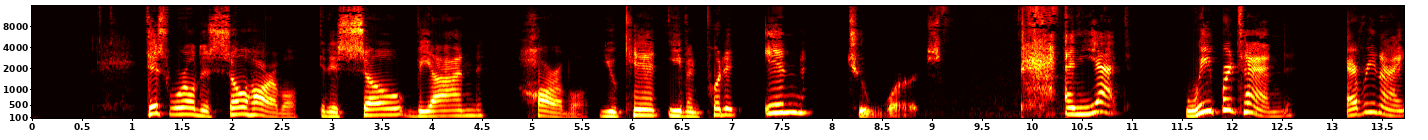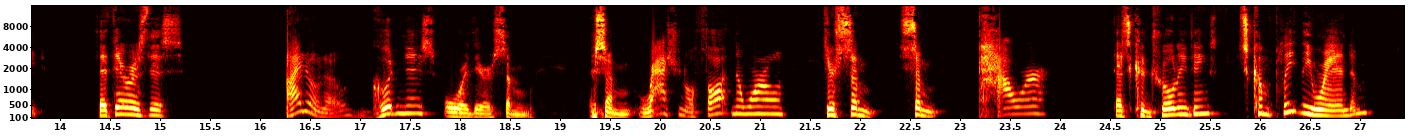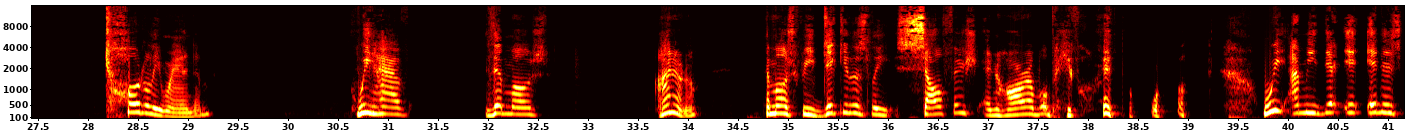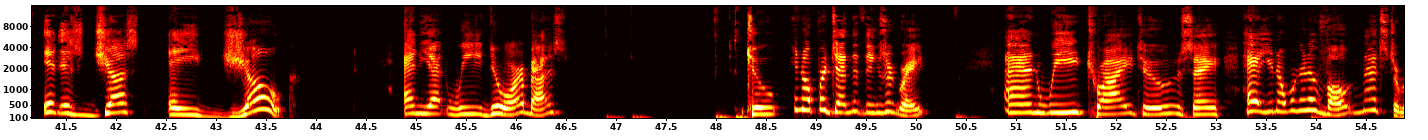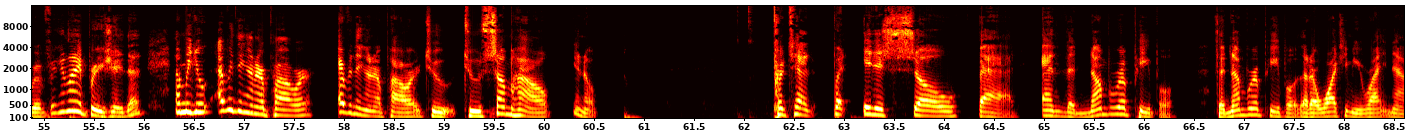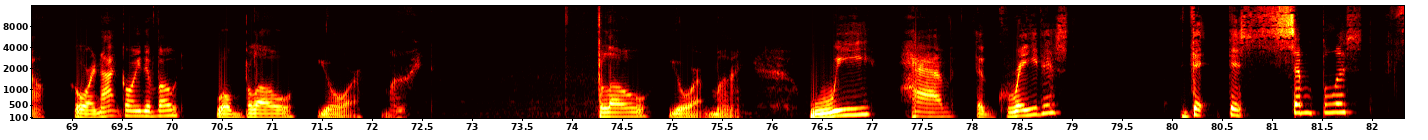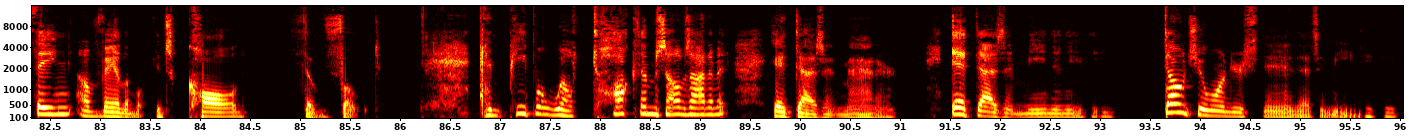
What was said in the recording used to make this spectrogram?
This world is so horrible. It is so beyond horrible. You can't even put it into words. And yet, we pretend every night that there is this, I don't know, goodness or there's some, some rational thought in the world. There's some, some power that's controlling things. It's completely random totally random. We have the most, I don't know, the most ridiculously selfish and horrible people in the world. We, I mean, it, it is, it is just a joke. And yet we do our best to, you know, pretend that things are great. And we try to say, hey, you know, we're going to vote and that's terrific. And I appreciate that. And we do everything in our power everything in our power to to somehow, you know, pretend. But it is so bad, and the number of people, the number of people that are watching me right now who are not going to vote will blow your mind. Blow your mind. We have the greatest, the, the simplest thing available. It's called the vote and people will talk themselves out of it. It doesn't matter. It doesn't mean anything. Don't you understand? It doesn't mean anything.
